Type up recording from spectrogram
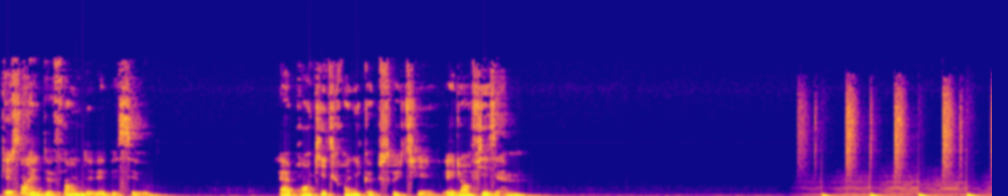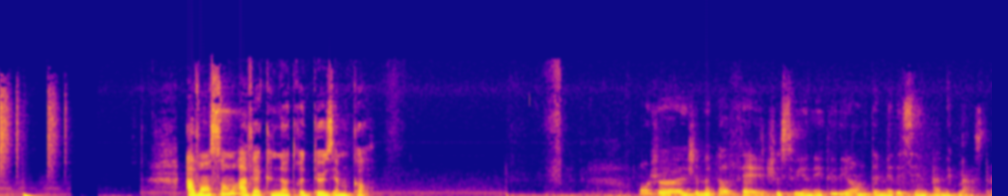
quelles sont les deux formes de BPCO La bronchite chronique obstructive et l'emphysème. Avançons avec notre deuxième cas. Bonjour, je m'appelle Faye. Je suis une étudiante de médecine à McMaster.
